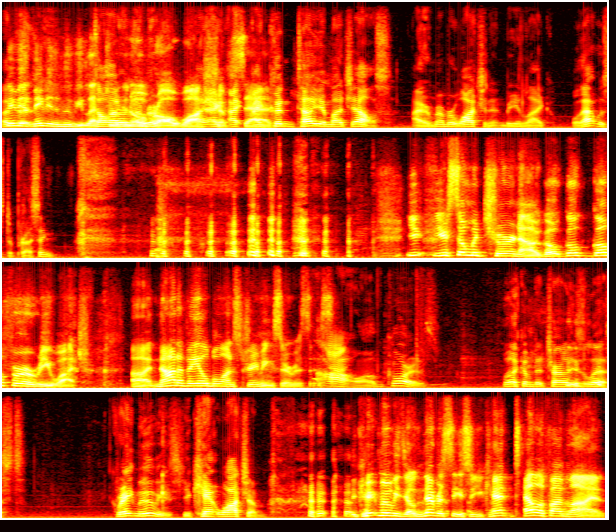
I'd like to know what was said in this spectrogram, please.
Maybe That's- maybe the movie left you with an overall wash I, of I, sad. I couldn't tell you much else. I remember watching it and being like, "Well, that was depressing." You, you're so mature now. Go go go for a rewatch. Uh, not available on streaming services. Oh, of course. Welcome to Charlie's List. Great movies. You can't watch them. Great movies you'll never see, so you can't tell if I'm lying.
